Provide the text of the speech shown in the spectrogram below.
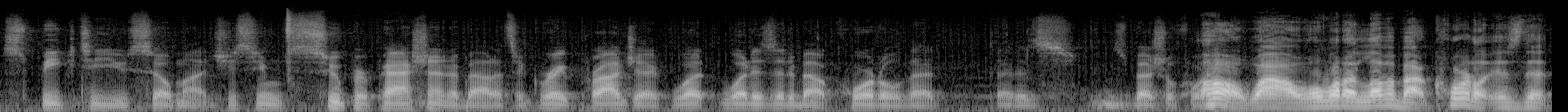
speak to you so much? You seem super passionate about it. It's a great project. What What is it about Qortal that, that is special for Oh you? wow! Well, what I love about Qortal is that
